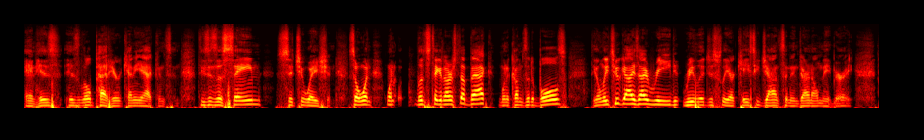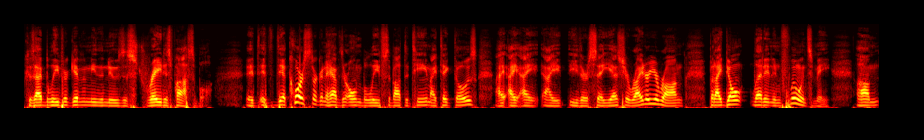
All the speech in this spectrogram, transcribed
and his his little pet here, Kenny Atkinson. This is the same situation. So when when let's take another step back. When it comes to the Bulls, the only two guys I read religiously are K.C. Johnson and Darnell Mayberry because I believe they're giving me the news as straight as possible. It, it, of course, they're going to have their own beliefs about the team. I take those. I, I, I, I, either say, yes, you're right or you're wrong, but I don't let it influence me. Um,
